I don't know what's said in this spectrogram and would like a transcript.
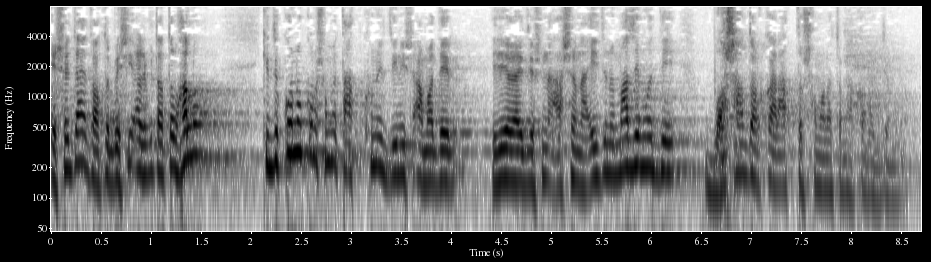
এসে যায়, যত বেশি আসবে তত ভালো। কিন্তু কোন কোন সময় তাৎক্ষণিক জিনিস আমাদের রিয়েলাইজেশনে আসে না। এই জন্য মাঝে মধ্যে বসা দরকার আত্মসমালোচনা করার জন্য।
